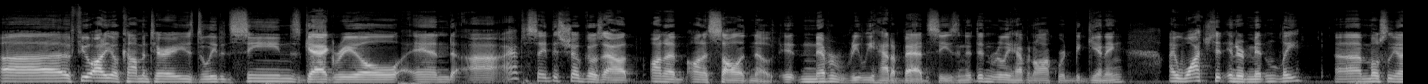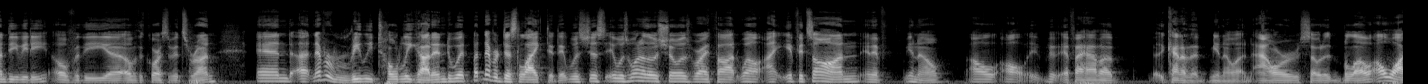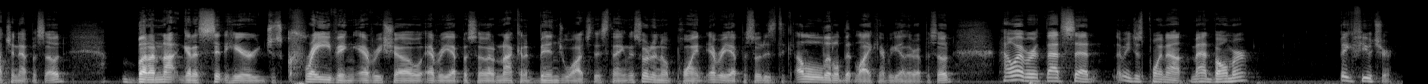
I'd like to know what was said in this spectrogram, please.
Uh, a few audio commentaries, deleted scenes, gag reel, and uh, I have to say this show goes out on a on a solid note. It never really had a bad season. It didn't really have an awkward beginning. I watched it intermittently, uh, mostly on DVD over the uh, over the course of its run, and uh, never really totally got into it, but never disliked it. It was just it was one of those shows where I thought, well, I, if it's on, and if you know, I'll I'll if, if I have a kind of a you know an hour or so to blow, I'll watch an episode. But I'm not going to sit here just craving every show, every episode. I'm not going to binge watch this thing. There's sort of no point. Every episode is a little bit like every other episode. However, that said, let me just point out Matt Bomer, big future.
